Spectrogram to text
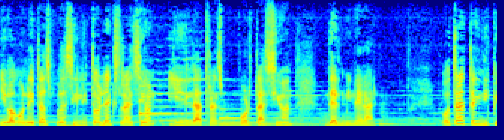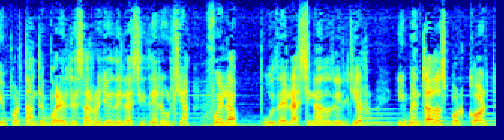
y vagonetas facilitó la extracción y la transportación del mineral. Otra técnica importante para el desarrollo de la siderurgia fue el pudelacinado del hierro, inventados por Cort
